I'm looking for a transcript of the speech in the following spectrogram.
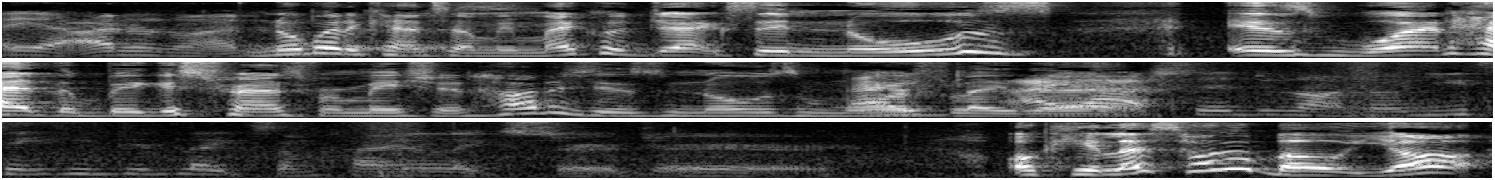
yeah, I don't know. I don't Nobody what can tell me. Michael Jackson nose is what had the biggest transformation. How did his nose I, morph like I that? I actually do not know. Do you think he did like some kind of like surgery? Okay, let's talk about y'all.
